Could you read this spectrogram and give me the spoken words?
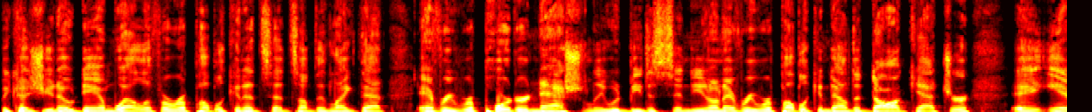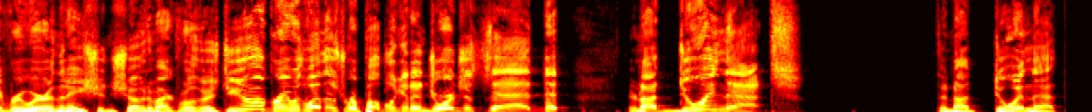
because you know damn well if a Republican had said something like that, every reporter nationally would be descending on every Republican down to dog catcher uh, everywhere in the nation, shoving a microphone. Do you agree with what this Republican in Georgia said? They're not doing that. They're not doing that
